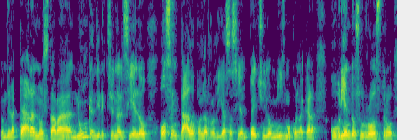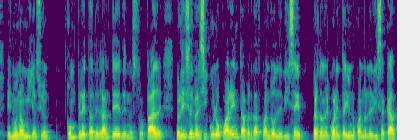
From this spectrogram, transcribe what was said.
Donde la cara no estaba nunca en dirección al cielo, o sentado con las rodillas hacia el pecho y lo mismo con la cara, cubriendo su rostro en una humillación completa delante de nuestro Padre. Pero dice el versículo 40, ¿verdad? Cuando le dice, perdón, el 41, cuando le dice acá,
